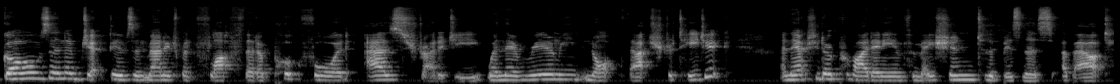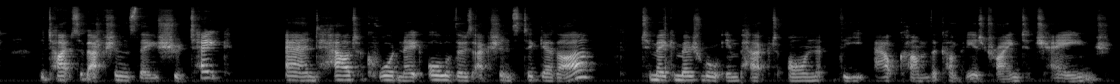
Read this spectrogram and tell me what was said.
goals and objectives and management fluff that are put forward as strategy when they're really not that strategic and they actually don't provide any information to the business about the types of actions they should take and how to coordinate all of those actions together to make a measurable impact on the outcome the company is trying to change.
